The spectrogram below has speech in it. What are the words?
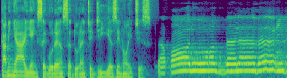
Caminhai em segurança durante dias e noites. فقالوا ربنا باعد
